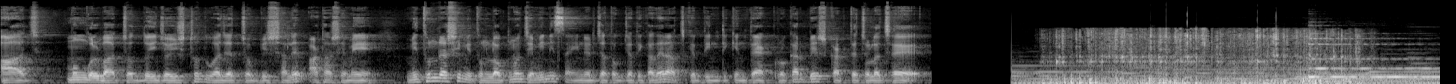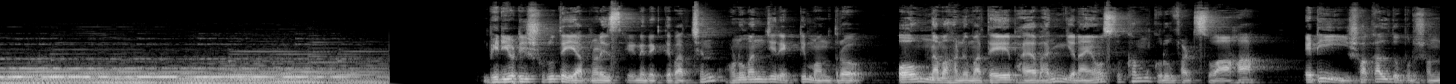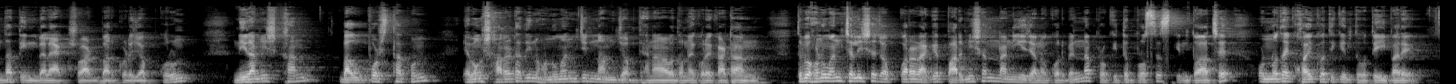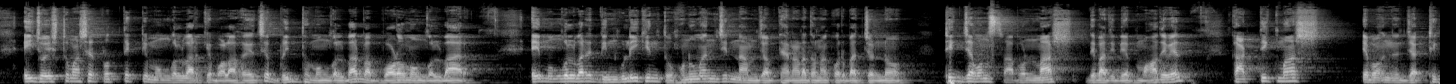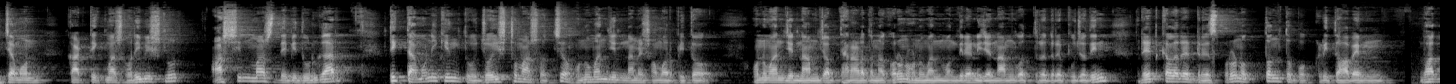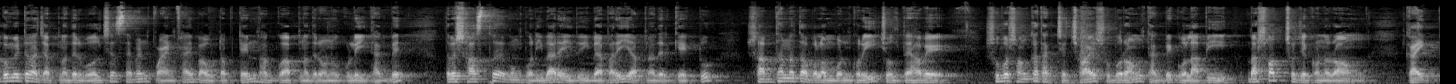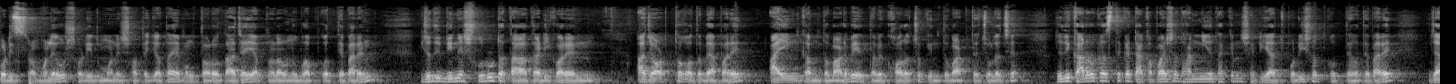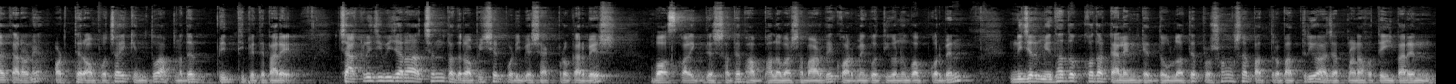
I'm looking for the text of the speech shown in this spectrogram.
আজ মঙ্গলবার চোদ্দই জ্যৈষ্ঠ দু হাজার চব্বিশ সালের আঠাশে মে। মিথুন রাশি, মিথুন লগ্ন জেমিনি সাইনের জাতক জাতিকাদের আজকের দিনটি কিন্তু এক প্রকার বেশ কাটতে চলেছে। ভিডিওটির শুরুতেই আপনারা স্ক্রিনে দেখতে পাচ্ছেন হনুমানজির একটি মন্ত্র। ওম নম হনুমাতে ভয়াভাঞ্জনায় সুখম কুরু ফট সোয়াহা এটি সকাল দুপুর সন্ধ্যা তিন বেলা একশো আটবার করে জপ করুন, নিরামিষ খান বা উপোস থাকুন এবং সারাটা দিন হনুমানজির নাম জপ, ধ্যান আরাধনা করে কাটান। তবে হনুমান চালিসা জপ করার আগে পারমিশন না নিয়ে যেন করবেন না, প্রকৃত প্রসেস কিন্তু আছে, অন্যথায় ক্ষয়ক্ষতি কিন্তু হতেই পারে। এই জ্যৈষ্ঠ মাসের প্রত্যেকটি মঙ্গলবারকে বলা হয়েছে বৃদ্ধ মঙ্গলবার বা বড় মঙ্গলবার। এই মঙ্গলবারের দিনগুলি কিন্তু হনুমানজির নাম জপ, ধ্যান আরাধনা করবার জন্য। ঠিক যেমন শ্রাবণ মাস, দেবাদিদেব মহাদেবের, কার্তিক মাস এবং ঠিক যেমন কার্তিক মাস হরিবিষ্ণুর, আশ্বিন মাস দেবী দুর্গার, ঠিক তেমনই কিন্তু জ্যৈষ্ঠ মাস হচ্ছে হনুমানজির নামে সমর্পিত। হনুমানজির নাম জপ, ধ্যান, আরাধনা করুন, হনুমান মন্দিরে নিজের নাম গোত্র ধরে পুজো দিন, রেড কালারের ড্রেস পরুন, অত্যন্ত উপকৃত হবেন। ভাগ্য মিটার আজ আপনাদের বলছে seven point five out of ten ভাগ্য আপনাদের অনুকূলেই থাকবে। তবে স্বাস্থ্য এবং পরিবার এই দুই ব্যাপারেই আপনাদেরকে একটু সাবধানতা অবলম্বন করেই চলতে হবে। শুভ সংখ্যা থাকছে ছয়, শুভ রং থাকবে গোলাপি বা স্বচ্ছ যে কোনো রং। কায়িক পরিশ্রম হলেও শরীর, মনে সতেজতা এবং তরতাজাই আপনারা অনুভব করতে পারেন। যদি দিনের শুরুটা তাড়াতাড়ি করেন, আজ অর্থগত ব্যাপারে আয় ইনকাম তো বাড়বে, তবে খরচও কিন্তু বাড়তে চলেছে। যদি কারোর কাছ থেকে টাকা পয়সা ধার নিয়ে থাকেন, সেটি আজ পরিশোধ করতে হতে পারে, যার কারণে অর্থের অপচয় কিন্তু আপনাদের বৃদ্ধি পেতে পারে। চাকরিজীবী যারা আছেন, তাদের অফিসের পরিবেশ এক প্রকার বেশ। বস কলিকদের সাথে ভাব ভালোবাসা বাড়বে, কর্মে গতি অনুভব করবেন। নিজের মেধা দক্ষতা, ট্যালেন্টের দৌলতে প্রশংসার পাত্রপাত্রীও আজ আপনারা হতেই পারেন।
